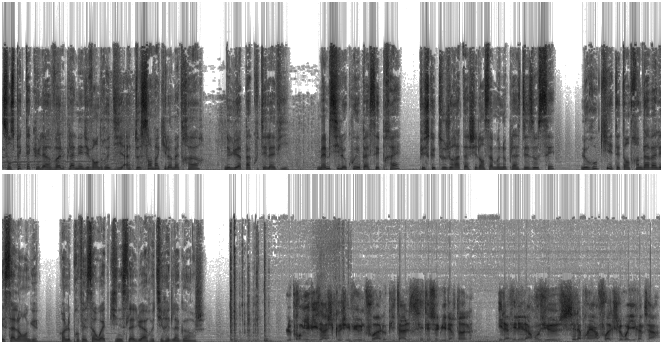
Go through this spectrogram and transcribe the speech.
son spectaculaire vol plané du vendredi à 220 km/h ne lui a pas coûté la vie. Même si le coup est passé près, puisque toujours attaché dans sa monoplace désossée, le rookie était en train d'avaler sa langue quand le professeur Watkins la lui a retiré de la gorge. Le premier visage que j'ai vu une fois à l'hôpital, c'était celui d'Ayrton. Il avait les larmes aux yeux, c'est la première fois que je le voyais comme ça.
